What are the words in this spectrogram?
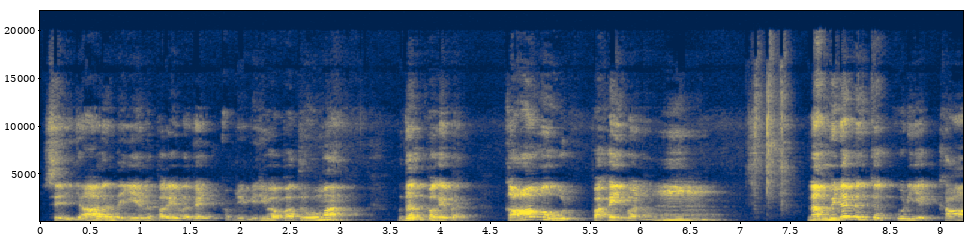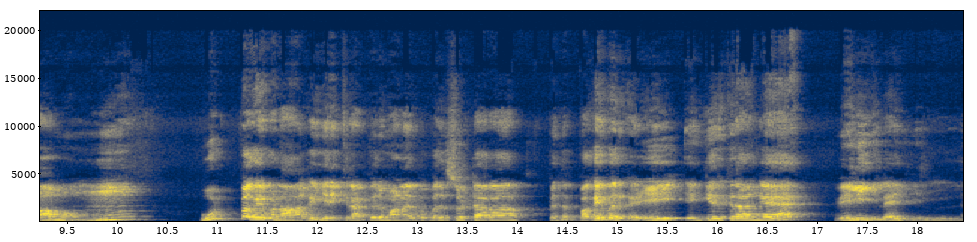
சரி யார் அந்த ஏழு பகைவர்கள் அப்படின்னு விரிவாக பார்த்துருவோமா? முதல் பகைவர். காம உட்பகைவனும் நம்மிடம் இருக்கக்கூடிய காமம் உட்பகைவனாக இருக்கிறான். பெருமானார் இப்ப பதில் சொல்லிட்டாரா? இப்ப இந்த பகைவர்கள் எங்க இருக்கிறாங்க? வெளியில இல்ல.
